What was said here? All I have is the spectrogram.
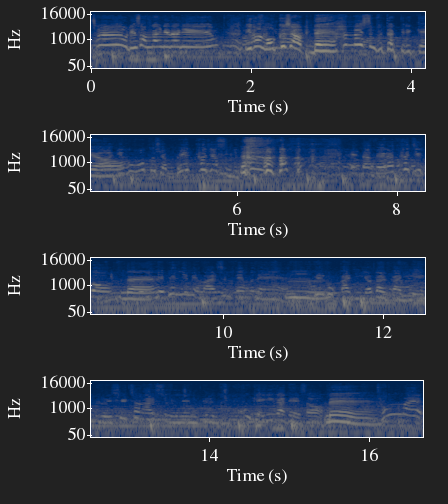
자, 우리 성강 리더님. 이번 워크샵, 네, 한 말씀 부탁드릴게요. 이거 워크숍 배 터졌습니다. 일단 배가 터지고 네. 우리 대표님의 말씀 때문에 음. 일곱 가지 여덟 가지 그 실천할 수 있는 그런 좋은 계기가 돼서 네. 정말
